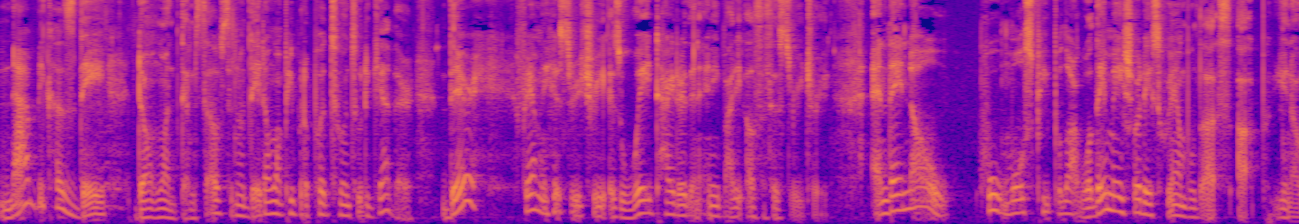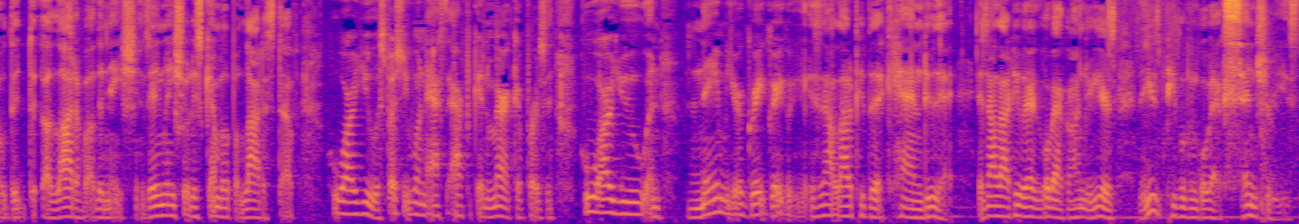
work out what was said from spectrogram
Not because they don't want themselves to know. They don't want people to put two and two together. They're family history tree is way tighter than anybody else's history tree. And they know who most people are. Well, they made sure they scrambled us up, you know, the, the, a lot of other nations. They made sure they scrambled up a lot of stuff. Who are you? Especially when ask African American person, who are you? And name your great great great. It's not a lot of people that can do that. It's not a lot of people that can go back 100 years. These people can go back centuries.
